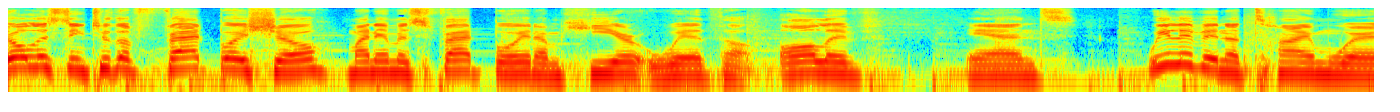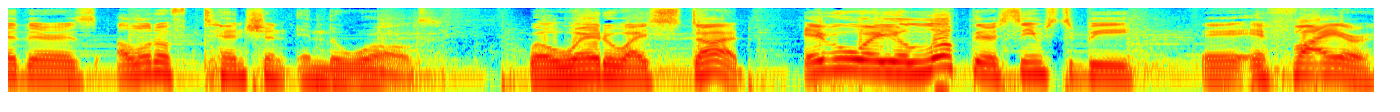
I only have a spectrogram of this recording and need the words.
You're listening to the Fat Boy Show. My name is Fat Boy, and I'm here with uh, Olive. And we live in a time where there's a lot of tension in the world. Well, where do I start? Everywhere you look, there seems to be a, a fire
